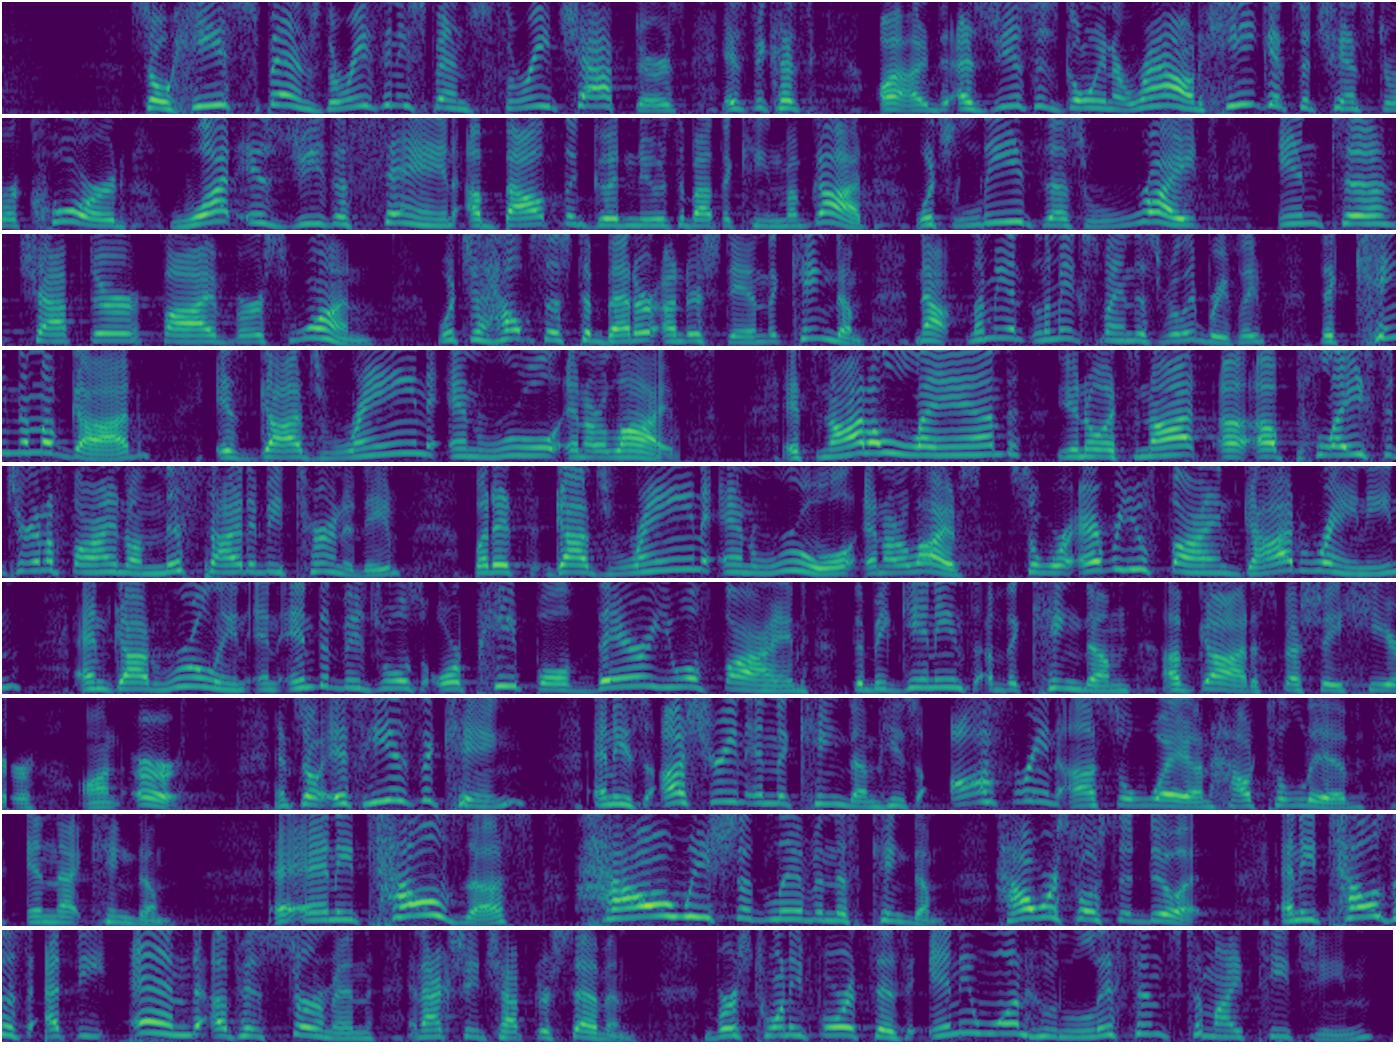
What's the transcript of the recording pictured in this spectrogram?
So he spends, the reason he spends three chapters is because uh, as Jesus is going around, he gets a chance to record what is Jesus saying about the good news about the kingdom of God, which leads us right into chapter 5, verse 1 which helps us to better understand the kingdom. Now, let me, let me explain this really briefly. The kingdom of God is God's reign and rule in our lives. It's not a land, you know, it's not a, a place that you're going to find on this side of eternity, but it's God's reign and rule in our lives. So wherever you find God reigning and God ruling in individuals or people, there you will find the beginnings of the kingdom of God, especially here on earth. And so if He is the king, and he's ushering in the kingdom. He's offering us a way on how to live in that kingdom. And he tells us how we should live in this kingdom, how we're supposed to do it. And he tells us at the end of his sermon in actually chapter 7. Verse 24, it says, Anyone who listens to my teaching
